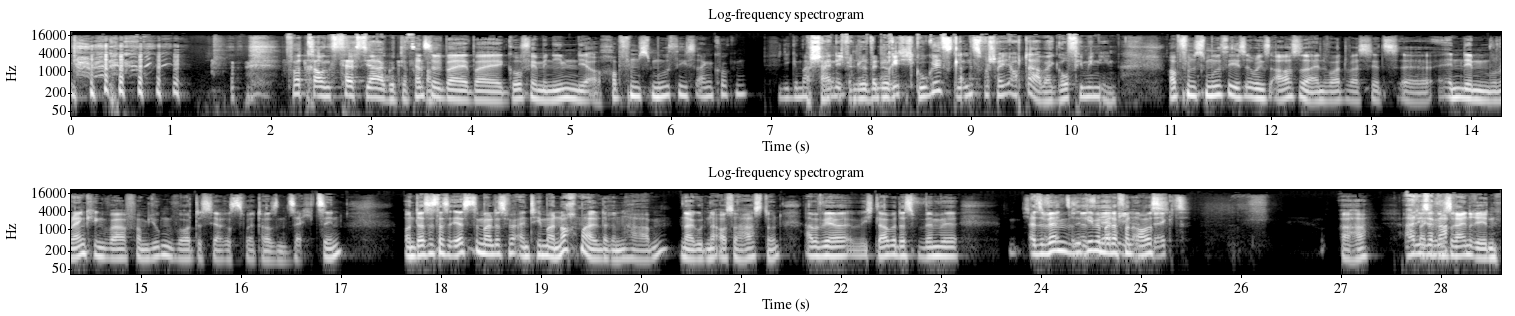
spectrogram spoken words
Vertrauenstest, ja, gut. Kannst du bei, bei Go Feminin dir auch Hopfen-Smoothies angucken? Wie die gemacht wahrscheinlich, wenn du, wenn du richtig googelst, landest du wahrscheinlich auch da, bei Go Feminin. Hopfen-Smoothie ist übrigens auch so ein Wort, was jetzt äh, in dem Ranking war vom Jugendwort des Jahres 2016. Und das ist das erste Mal, dass wir ein Thema nochmal drin haben. Na gut, ne, außer Hearthstone. Aber wir, ich glaube, dass wenn wir, also wenn, so gehen wir mal davon entdeckt. aus. Aha. Ah, dieser Nach reinreden.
